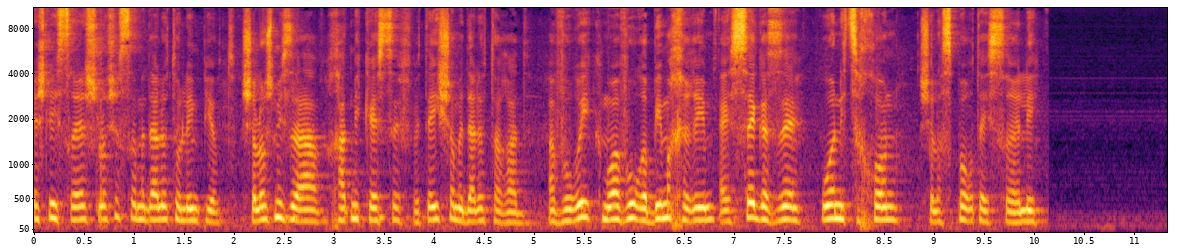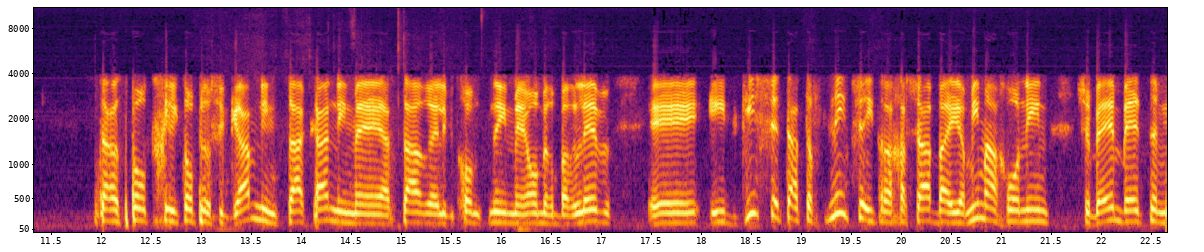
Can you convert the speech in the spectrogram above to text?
יש לישראל 13 מדליות אולימפיות, שלוש מזהב, אחת מכסף ותשע מדליות ארד. עבורי, כמו עבור רבים אחרים, ההישג הזה הוא הניצחון של הספורט הישראלי. שר הספורט חילי טופר שגם נמצא כאן עם השר לביטחון פנים עומר בר לב הדגיש את התפנית שהתרחשה בימים האחרונים שבהם בעצם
